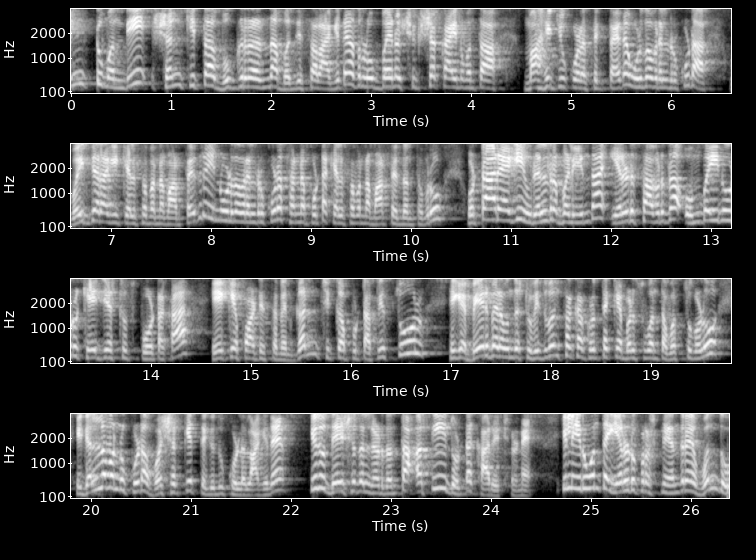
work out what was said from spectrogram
ಎಂಟು ಮಂದಿ ಶಂಕಿತ ಉಗ್ರರನ್ನ ಬಂಧಿಸಲಾಗಿದೆ. ಅದರಲ್ಲಿ ಒಬ್ಬ ಏನೋ ಶಿಕ್ಷಕ ಎನ್ನುವಂತ ಮಾಹಿತಿಯು ಕೂಡ ಸಿಗ್ತಾ ಇದೆ. ಉಳಿದವರೆಲ್ಲರೂ ಕೂಡ ವೈದ್ಯರಾಗಿ ಕೆಲಸವನ್ನ ಮಾಡ್ತಾ ಇದ್ರು. ಇನ್ನು ಉಳಿದವರೆಲ್ಲರೂ ಕೂಡ ಸಣ್ಣ ಪುಟ್ಟ ಕೆಲಸವನ್ನ ಮಾಡ್ತಾ ಇದ್ದಂಥವ್ರು. ಒಟ್ಟಾರೆಯಾಗಿ ಇವರೆಲ್ಲರ ಬಳಿಯಿಂದ ಎರಡು ಸಾವಿರದ ಒಂಬೈನೂರು ಕೆಜಿಯಷ್ಟು ಸ್ಫೋಟಕ, A K forty seven gun, ಚಿಕ್ಕ ಪುಟ್ಟ ಪಿಸ್ತೂಲ್, ಹೀಗೆ ಬೇರೆ ಬೇರೆ ಒಂದಷ್ಟು ವಿಧ್ವಂಸಕ ಕೃತ್ಯಕ್ಕೆ ಬಳಸುವಂತ ವಸ್ತುಗಳು, ಇದೆಲ್ಲವನ್ನು ಕೂಡ ವಶಕ್ಕೆ ತೆಗೆದುಕೊಳ್ಳಲಾಗಿದೆ. ಇದು ದೇಶದಲ್ಲಿ ನಡೆದಂತ ಅತಿ ದೊಡ್ಡ ಕಾರ್ಯಾಚರಣೆ. ಇಲ್ಲಿ ಇರುವಂತ ಎರಡು ಪ್ರಶ್ನೆ ಅಂದ್ರೆ ಒಂದು,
